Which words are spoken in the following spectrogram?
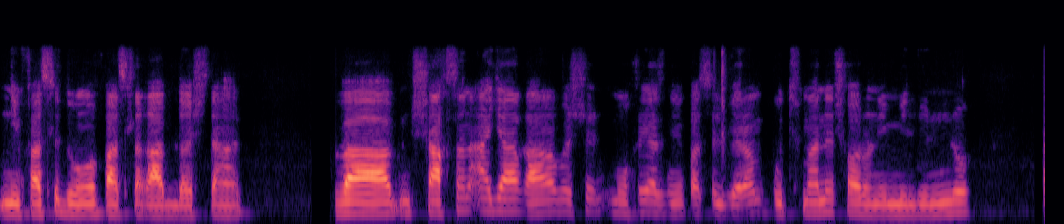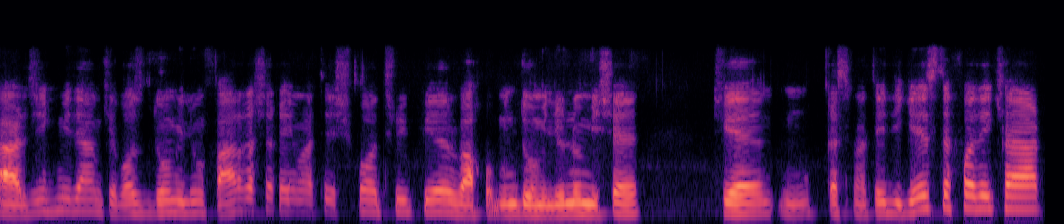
نیم فصل دوم فصل قبل داشتن. و شخصا اگر قرار باشه مهری از نیوکاسل بیارم بوتمن 4.5 میلیونی رو ترجیح میدم که باز دو میلیون فرقش قیمتش با تریپیر و خب این دو میلیون رو میشه توی قسمت دیگه استفاده کرد.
